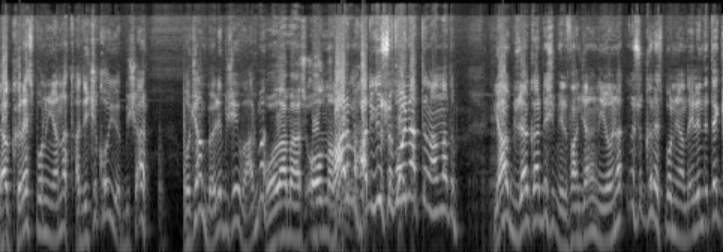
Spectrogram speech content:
Ya Crespo'nun yanına Tadiç'i koyuyor Bişar. Hocam böyle bir şey var mı? Olamaz, olmamalı. Var mı? Hadi Yusuf oynattın anladım. Ya güzel kardeşim İrfan Can'ı niye oynatmıyorsun Crespo'nun yanında? Elinde tek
